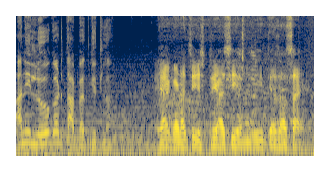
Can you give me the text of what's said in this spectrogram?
आणि लोहगड ताब्यात घेतला. या गडाची हिस्ट्री अशी आहे म्हणजे इतिहास असा आहे.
